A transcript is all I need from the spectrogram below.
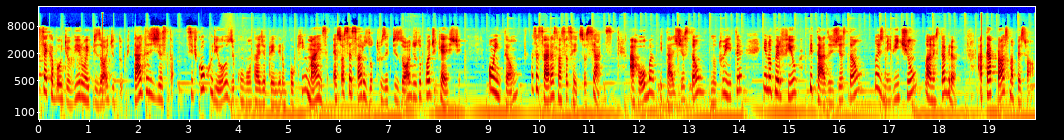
Você acabou de ouvir um episódio do Pitadas de Gestão. Se ficou curioso e com vontade de aprender um pouquinho mais, é só acessar os outros episódios do podcast. Ou então, acessar as nossas redes sociais, arroba de Gestão no Twitter e no perfil Pitadas de Gestão 2021 lá no Instagram. Até a próxima, pessoal!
